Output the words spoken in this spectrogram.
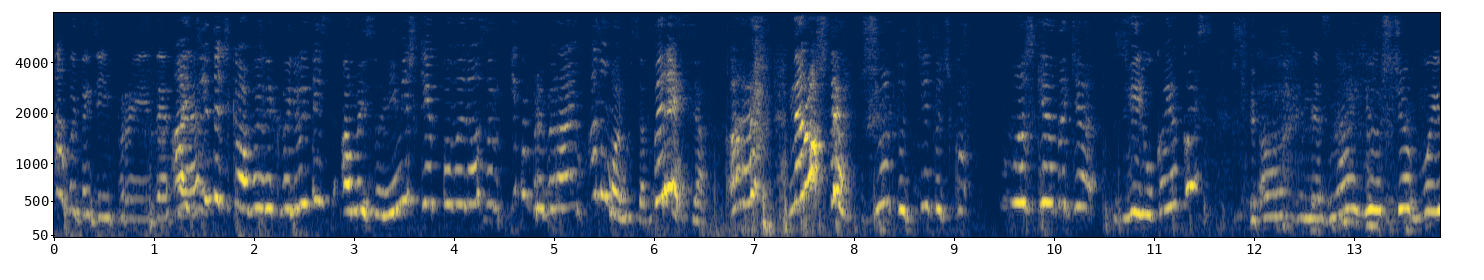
а ви тоді й прийдете. А тіточка, ви не хвилюйтесь, а ми самі мішки повиносимо і поприбираємо. Ану, Маруся, берися! Не рожте! Що тут, тіточко? Важке таке звірюка якась? Ох, не знаю, що б ви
